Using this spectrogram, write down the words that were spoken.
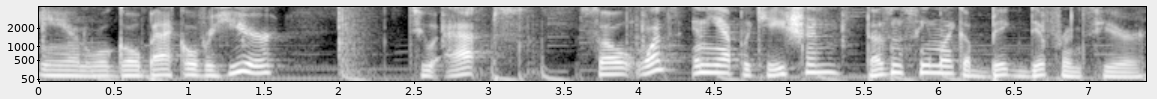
and we'll go back over here to apps. So once in the application, doesn't seem like a big difference here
